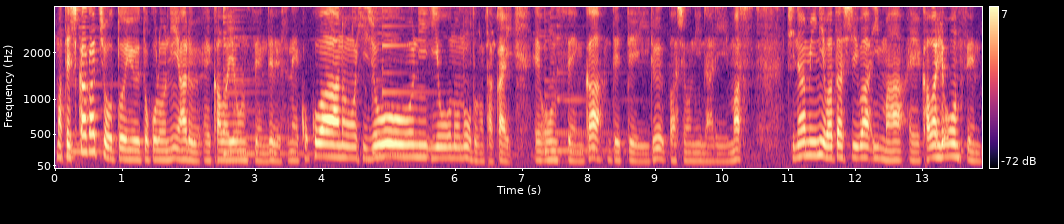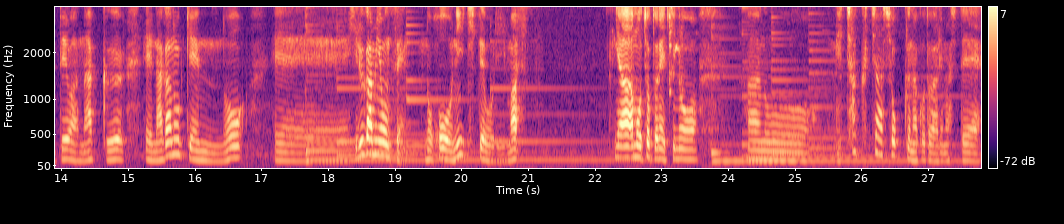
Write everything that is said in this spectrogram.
まあ、手鹿賀町というところにある、えー、河合温泉でですねここはあの非常に硫黄の濃度の高い、え、温泉が出ている場所になります。ちなみに私は今、えー、河合温泉ではなく、え、長野県のえー、昼神温泉の方に来ております。いやもうちょっとね昨日あのー、めちゃくちゃショックなことがありまして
